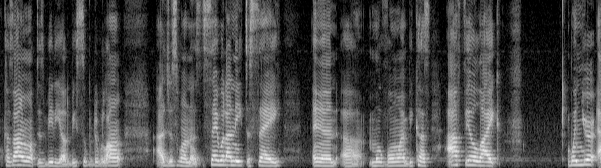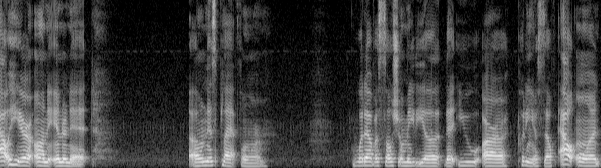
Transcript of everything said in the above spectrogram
because I don't want this video to be super duper long. I just want to say what I need to say and uh, move on because I feel like when you're out here on the internet, on this platform, whatever social media that you are putting yourself out on,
